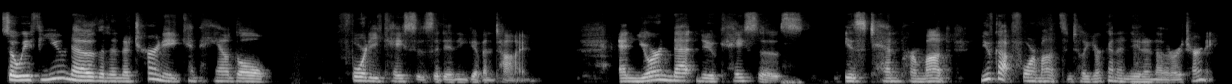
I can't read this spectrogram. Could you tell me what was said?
So if you know that an attorney can handle 40 cases at any given time, and your net new cases is 10 per month, you've got four months until you're going to need another attorney.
